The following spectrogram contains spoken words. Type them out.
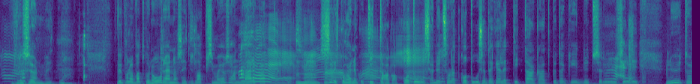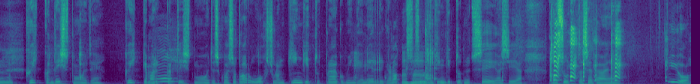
võib-olla see on, ma ei noh, võib-olla vaat kui noorena said neid lapsi, ma ei osanud märgata neid mm, -hmm. siis olid kohe nagu titaga kodus ja nüüd sa oled kodus ja tegeled titaga, et kuidagi nüüd see on selline, nüüd on, kõik on teistmoodi kõike märkad teistmoodi ja sa kohe saad aru, oh, sul on kingitud praegu mingi energialaks mm -hmm. ja sul on kingitud nüüd see asi ja kasuta seda ja joo.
